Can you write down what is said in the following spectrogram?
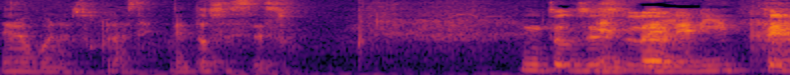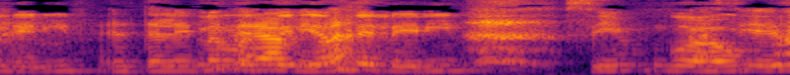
era buena su clase, entonces eso. Entonces El la Telerid. Telerid. El telerid La era mi materia ma- Telerid. Sí, Guau. así es.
